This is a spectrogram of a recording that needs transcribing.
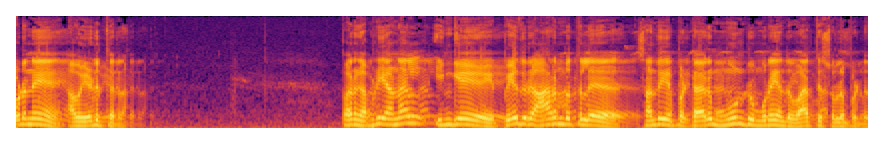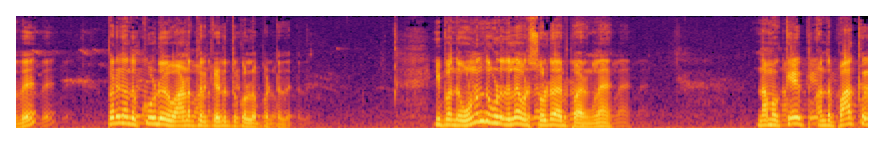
உடனே அவன் எடுத்துறான் பாருங்க அப்படியானால் இங்கே பேதுரு ஆரம்பத்தில் சந்தேகப்பட்டாரு. மூன்று முறை அந்த வார்த்தை சொல்லப்பட்டது. பிறகு அந்த கூடு வானத்திற்கு எடுத்துக்கொள்ளப்பட்டது இப்போ அந்த உணர்ந்து கொள்ளுதல் அவர் சொல்றாரு பாருங்களேன். நம்ம கே அந்த பார்க்குற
